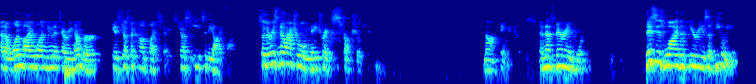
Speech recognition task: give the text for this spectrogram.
and a one by one unitary number is just a complex phase, just e to the i phi. So there is no actual matrix structure here. Not a matrix. And that's very important. This is why the theory is abelian.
